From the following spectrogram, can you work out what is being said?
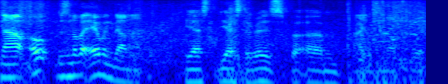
Now, oh, there's another A-wing down there. Yes, yes, there is. But um, I do not wish.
